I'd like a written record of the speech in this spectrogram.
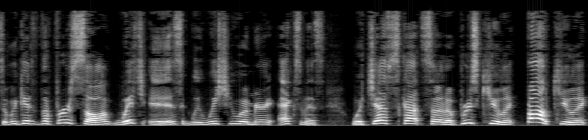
So we get to the first song, which is We Wish You a Merry Xmas with Jeff Scott Soto, Bruce Kulick, Bob Kulick,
